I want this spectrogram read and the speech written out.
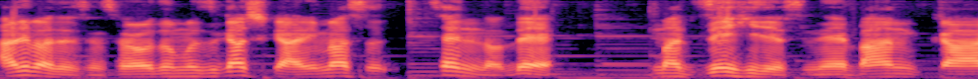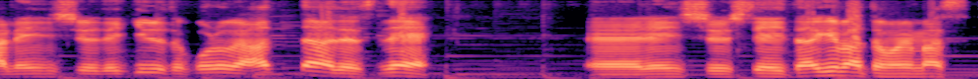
あればですね、それほど難しくありませんので、まあ、ぜひですね、バンカー練習できるところがあったらですね、えー、練習していただければと思います。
